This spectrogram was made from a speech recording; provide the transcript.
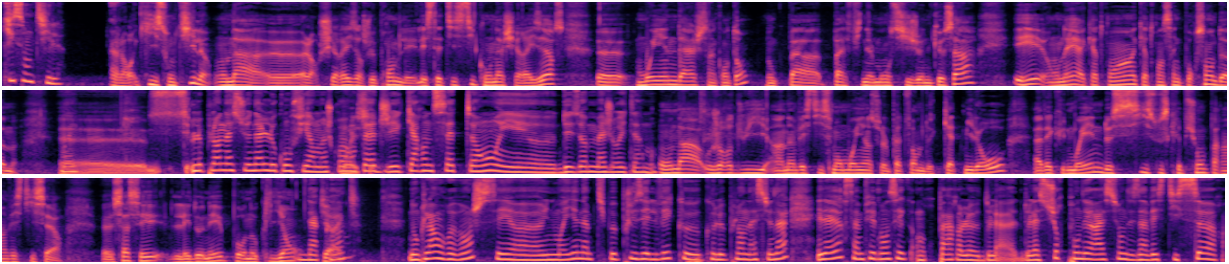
Qui sont-ils? Alors, qui sont-ils? On a, euh, alors chez Razer, je vais prendre les, statistiques qu'on a chez Razer, euh, moyenne d'âge 50 ans, donc pas, pas finalement si jeune que ça, et on est à 80-85% d'hommes. Euh, le plan national le confirme, je crois en tête, j'ai 47 ans et des hommes majoritairement. On a aujourd'hui un investissement moyen sur la plateforme de 4000 euros, avec une moyenne de 6 souscriptions par investisseur. ça, c'est les données pour nos clients directs. Donc là, en revanche, c'est euh, une moyenne un petit peu plus élevée que, que le plan national. Et d'ailleurs, ça me fait penser qu'on reparle de la, de la surpondération des investisseurs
